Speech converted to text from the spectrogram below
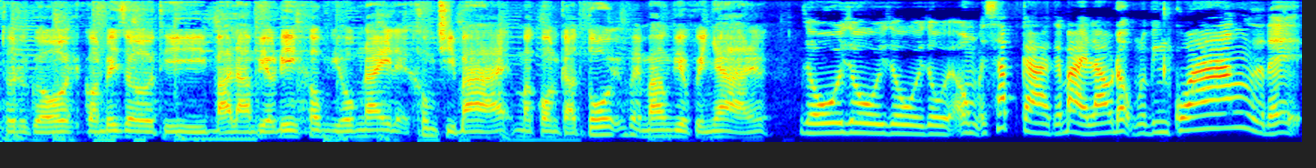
Thôi được rồi còn bây giờ thì bà làm việc đi. Không thì hôm nay lại không chỉ bà ấy mà còn cả tôi cũng phải mang việc về nhà nữa Rồi rồi rồi rồi. Ông lại sắp cài cái bài lao động là vinh quang rồi đấy.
